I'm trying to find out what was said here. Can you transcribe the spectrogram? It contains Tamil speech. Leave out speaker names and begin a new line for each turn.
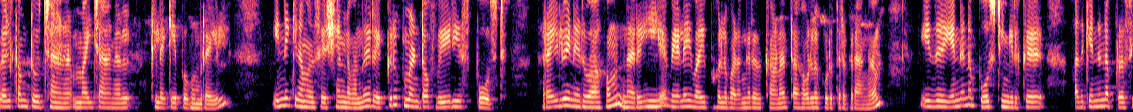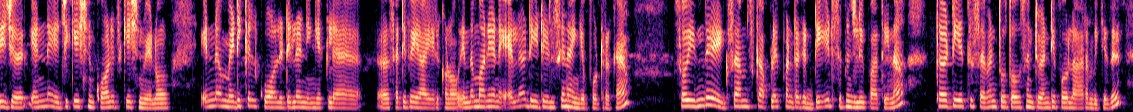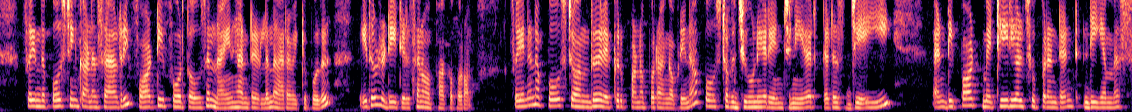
Welcome to channel my channel கிழக்கே போகும் ரயில் இன்றைக்கி நம்ம செஷனில் வந்து recruitment of various post railway நிர்வாகம் நிறைய வேலை வாய்ப்புகளை வழங்குறதுக்கான தகவலை கொடுத்துருக்குறாங்க. இது என்னென்ன போஸ்டிங் இருக்குது அதுக்கு என்னென்ன ப்ரொசீஜர் என்ன எஜுகேஷன் குவாலிஃபிகேஷன் வேணும்? என்ன மெடிக்கல் குவாலிட்டியில் நீங்கள் கிள சர்டிஃபை ஆகிருக்கணும் இந்த மாதிரியான எல்லா டீட்டெயில்ஸையும் நான் இங்கே போட்டிருக்கேன். ஸோ இந்த எக்ஸாம்ஸ்க்கு அப்ளை பண்ணுறக்கு டேட்ஸ் அப்படின்னு சொல்லி பார்த்தீங்கன்னா thirtieth seven two thousand twenty ஃபோரில் ஆரம்பிக்குது. ஸோ இந்த போஸ்டிங்க்கான salary forty four thousand nine ஹண்ட்ரட்லேருந்து ஆரம்பிக்க போது இதோட டீட்டெயில்ஸை நம்ம பார்க்க போகிறோம் ஸோ என்னென்ன போஸ்ட் வந்து ரெக்ரூட் பண்ண போகிறாங்க அப்படின்னா post of junior engineer that is JE and depot material superintendent DMS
